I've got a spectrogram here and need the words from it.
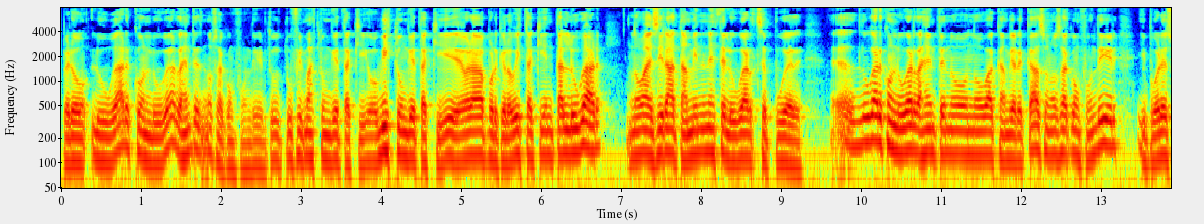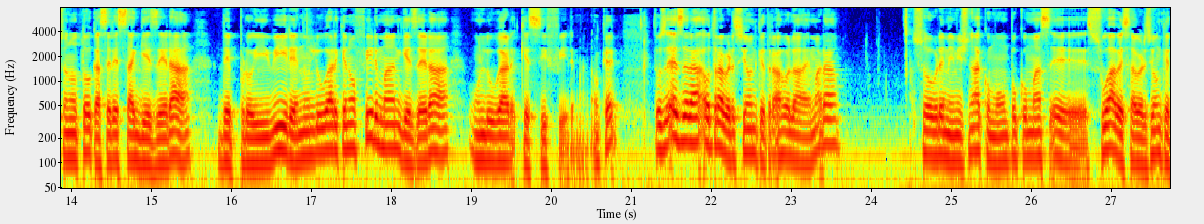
pero lugar con lugar, la gente no se va a confundir. Tú, tú firmaste un aquí o viste un get aquí, y ahora porque lo viste aquí en tal lugar, no va a decir, ah, también en este lugar se puede. Eh, lugar con lugar la gente no, no va a cambiar el caso, no se va a confundir y por eso no toca hacer esa gezerá de prohibir en un lugar que no firman, gezerá un lugar que sí firman. Entonces esa era otra versión que trajo la Emara sobre mi Mishnah, como un poco más eh, suave esa versión que,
